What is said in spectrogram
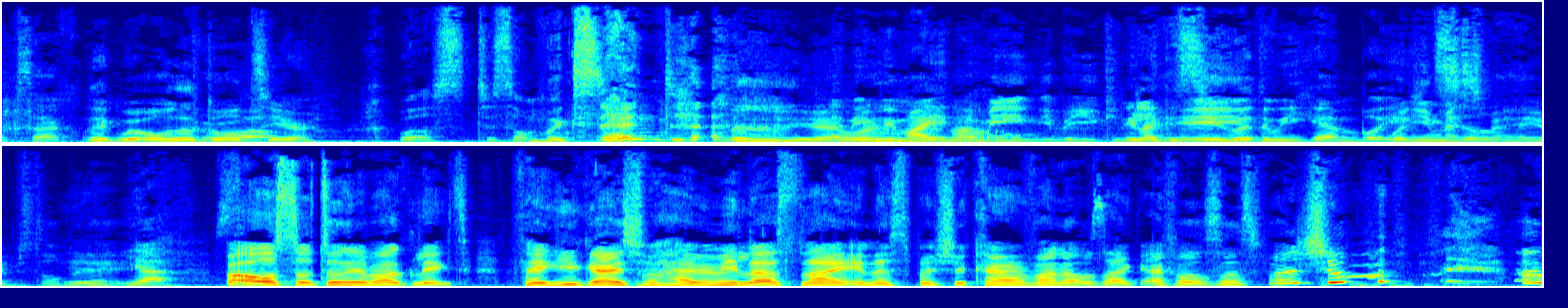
Exactly. Like we're all Grow adults up. here." Well, to some extent. yeah, I mean, we're- might- we're I mean, but you can be like a zoo at the weekend, but when you can still- misbehave, still Yeah. behave. Yeah. But also talking about clicked, thank you guys for having me last night in a special caravan. I was like, I felt so special. I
